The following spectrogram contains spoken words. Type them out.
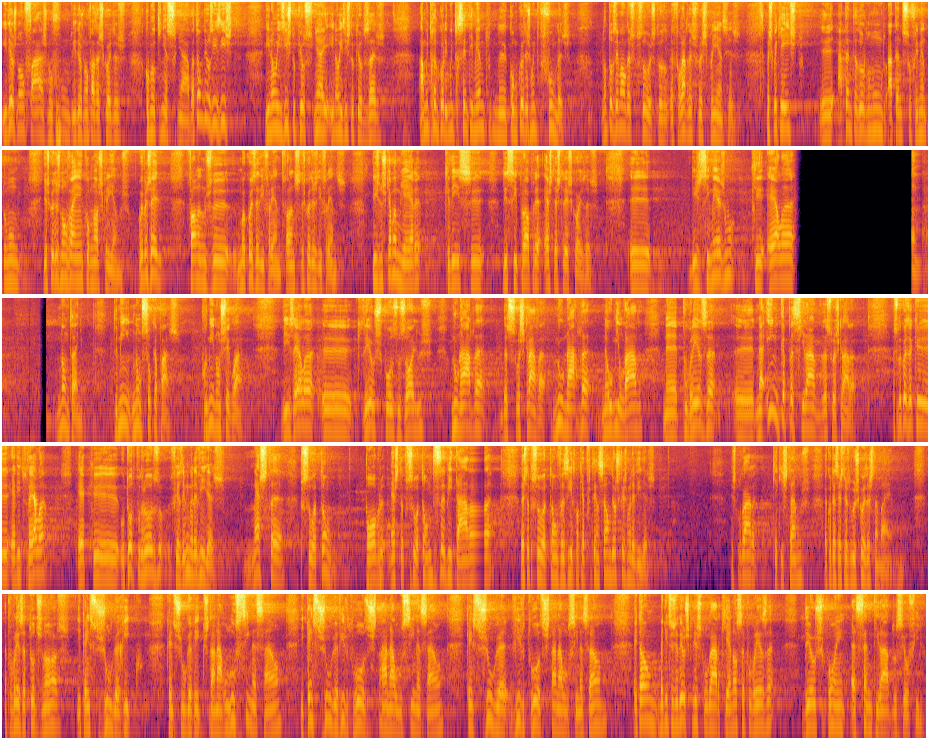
e Deus não faz, no fundo, e Deus não faz as coisas como eu tinha sonhado. Então Deus existe e não existe o que eu sonhei e não existe o que eu desejo. Há muito rancor e muito ressentimento eh, como coisas muito profundas. Não estou a dizer mal das pessoas, estou a falar das suas experiências. Mas como é que é isto? Eh, há tanta dor no mundo, há tanto sofrimento no mundo e as coisas não vêm como nós queríamos. O Evangelho fala-nos de uma coisa diferente, fala-nos das coisas diferentes. Diz-nos que é uma mulher que disse de si própria estas três coisas. Eh, diz de si mesmo que ela não tenho, de mim não sou capaz, por mim não chego lá. Diz ela eh, que Deus pôs os olhos no nada da sua escrava, no nada, na humildade, na pobreza, eh, na incapacidade da sua escrava. A segunda coisa que é dito dela é que o Todo-Poderoso fez a mim maravilhas nesta pessoa tão pobre, nesta pessoa tão desabitada, nesta pessoa tão vazia de qualquer pretensão, Deus fez maravilhas. Neste lugar que aqui estamos, acontecem estas duas coisas também. A pobreza de todos nós e quem se julga rico. Quem se julga rico está na alucinação e quem se julga virtuoso está na alucinação. Quem se julga virtuoso está na alucinação. Então, bendito seja Deus que neste lugar que é a nossa pobreza, Deus põe a santidade do seu Filho.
